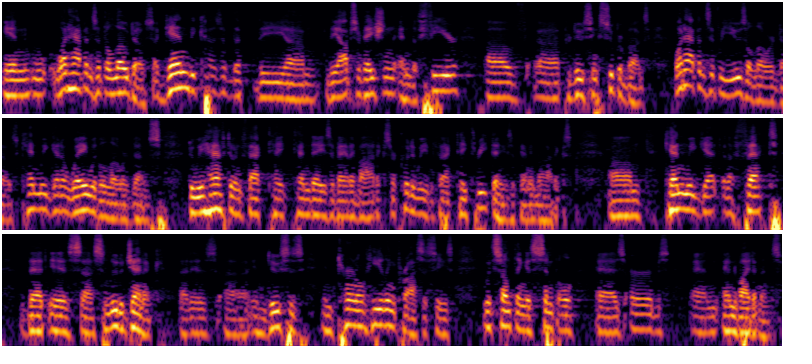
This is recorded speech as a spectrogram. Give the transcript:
in what happens at the low dose. Again, because of the, the, um, the observation and the fear of uh, producing superbugs. What happens if we use a lower dose? Can we get away with a lower dose? Do we have to, in fact, take 10 days of antibiotics, or could we, in fact, take three days of antibiotics? Um, can we get an effect that is uh, salutogenic, that is, uh, induces internal healing processes with something as simple as herbs and, and vitamins?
